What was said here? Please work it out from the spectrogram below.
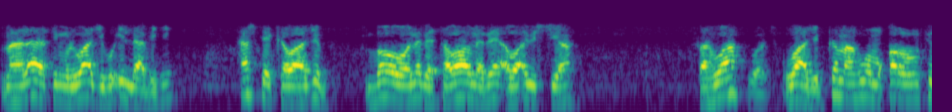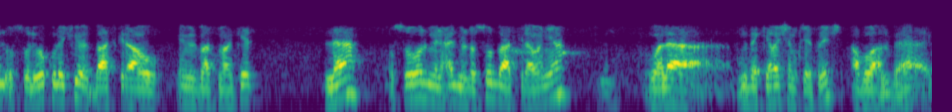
ما لا يتم الواجب إلا به. هشتك واجب بو نبي تواو نبي أو أبي الشيء فهو واجب. واجب. كما هو مقرر في الأصول. وكل شيء باسكرا أو إمر باس مانكر لا أصول من علم الأصول باسكرا ونيا ولا مذكرة شنقيطيش أضواء البيان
